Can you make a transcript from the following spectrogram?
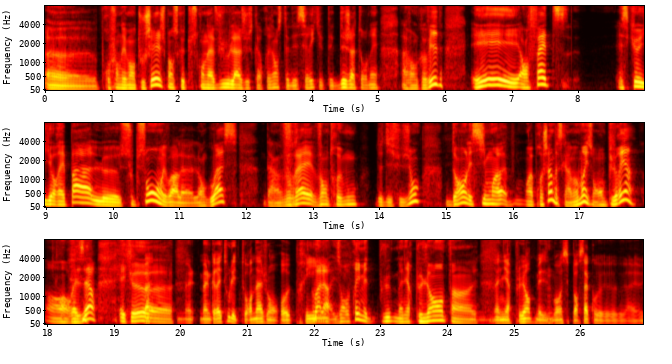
euh, profondément touché. Je pense que tout ce qu'on a vu là jusqu'à présent, c'était des séries qui étaient déjà tournées avant le Covid. Et en fait, est-ce qu'il n'y aurait pas le soupçon et voire la- l'angoisse d'un vrai ventre mou de diffusion dans les six mois, mois prochains Parce qu'à un moment, ils n'auront plus rien en réserve et que... Bah, euh, Mal- malgré tout, les tournages ont repris voilà, ils ont repris, mais de plus, manière plus lente. De manière plus lente, mais Mm. bon, c'est pour ça que euh,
